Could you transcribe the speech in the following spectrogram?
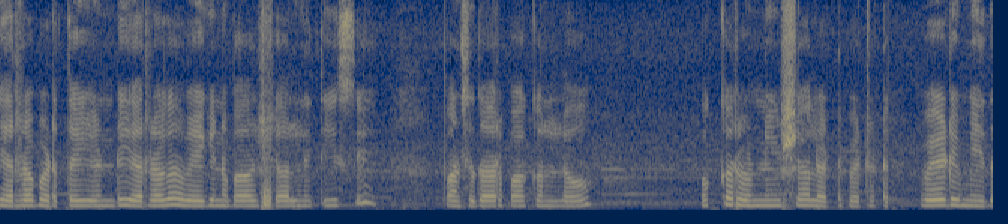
ఎర్రబడతాయండి ఎర్రగా వేగిన బాదుషాలని తీసి పంచదార పాకంలో ఒక్క రెండు నిమిషాలు అట్టు పెట్టడం వేడి మీద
